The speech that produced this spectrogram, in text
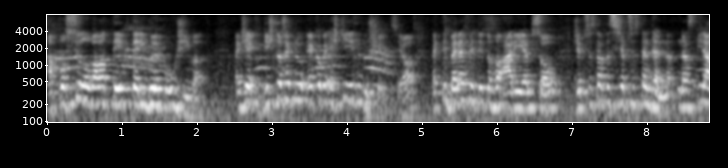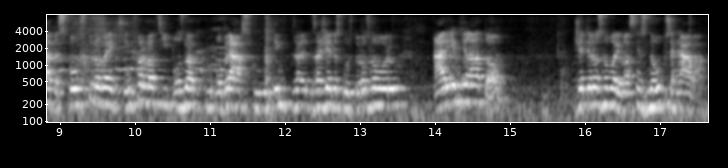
a posilovala ty, který bude používat. Takže když to řeknu jakoby ještě jednodušejíc, tak ty benefity toho REM jsou, že představte si, že přes ten den nazbíráte spoustu nových informací, poznatků, obrázků, in, zažijete spoustu rozhovorů. REM dělá to, že ty rozhovory vlastně znovu přehrává.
